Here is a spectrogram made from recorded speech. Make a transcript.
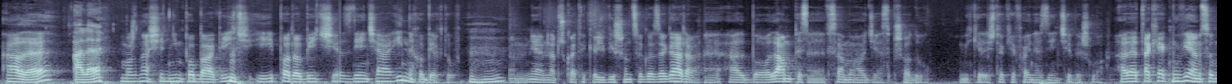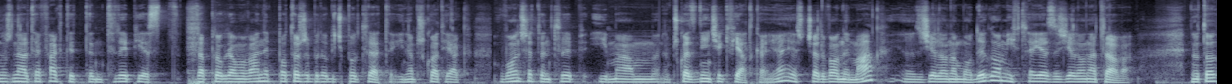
ale, ale można się nim pobawić i porobić zdjęcia innych obiektów. Mhm. Nie wiem, na przykład jakiegoś wiszącego zegara e, albo lampy w samochodzie z przodu mi kiedyś takie fajne zdjęcie wyszło. Ale tak jak mówiłem, są różne artefakty. Ten tryb jest zaprogramowany po to, żeby robić portrety. I na przykład jak włączę ten tryb i mam na przykład zdjęcie kwiatka, nie? Jest czerwony mak z zieloną młodygą i w tle jest zielona trawa no to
